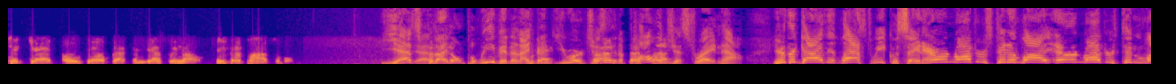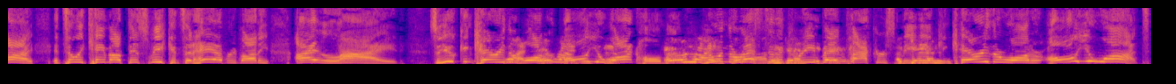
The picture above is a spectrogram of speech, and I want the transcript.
to get Odell Beckham? Yes or no? Is that possible? Yes, Yes. but I don't believe it, and I Okay. think you are just an right, that's apologist right now. You're the guy that last week was saying Aaron Rodgers didn't lie, Aaron Rodgers didn't lie, until he came out this week and said, "Hey, everybody, I lied." So you can carry the water Rodgers all you want, Homer. Aaron Rodgers- you and the rest of the again, Green Bay again, Packers media again. can carry the water all you want,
